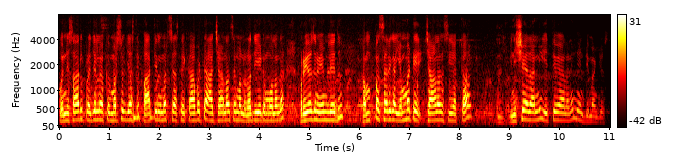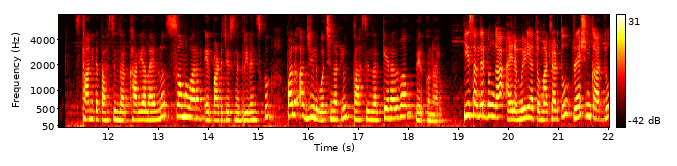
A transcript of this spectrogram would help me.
కొన్నిసార్లు ప్రజల యొక్క విమర్శలు చేస్తాయి పార్టీలు విమర్శ చేస్తాయి. కాబట్టి ఆ ఛానల్స్ని మనం రద్దు చేయడం మూలంగా ప్రయోజనం ఏం లేదు. కంపల్సరిగా ఎమ్మటే ఛానల్స్ యొక్క నిషేధాన్ని ఎత్తివేయాలని మేము డిమాండ్ చేస్తున్నాం. స్థానిక తహసీల్దార్ కార్యాలయంలో సోమవారం ఏర్పాటు చేసిన గ్రీవెన్స్కు పలు అర్జీలు వచ్చినట్లు తహసీల్దార్ కె రవిబాబు పేర్కొన్నారు. ఈ సందర్భంగా ఆయన మీడియాతో మాట్లాడుతూ రేషన్ కార్డులు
